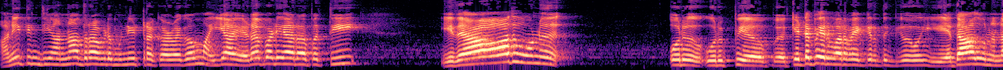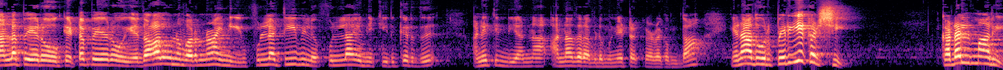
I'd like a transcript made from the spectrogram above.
அனைத்து இந்திய அண்ணா திராவிட முன்னேற்ற கழகம் ஐயா எடப்பாடியாரை பற்றி ஏதாவது ஒன்று ஒரு ஒரு கெட்ட பேர் வர வைக்கிறதுக்கு ஏதாவது ஒன்று நல்ல பேரோ கெட்ட பேரோ ஏதாவது ஒன்று வரணும்னா இன்னைக்கு ஃபுல்லாக டிவியில் ஃபுல்லாக இன்றைக்கி இருக்கிறது அனைத்து இந்திய அண்ணா அண்ணா திராவிட முன்னேற்ற கழகம் தான். ஏன்னா அது ஒரு பெரிய கட்சி. கடல் மாதிரி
